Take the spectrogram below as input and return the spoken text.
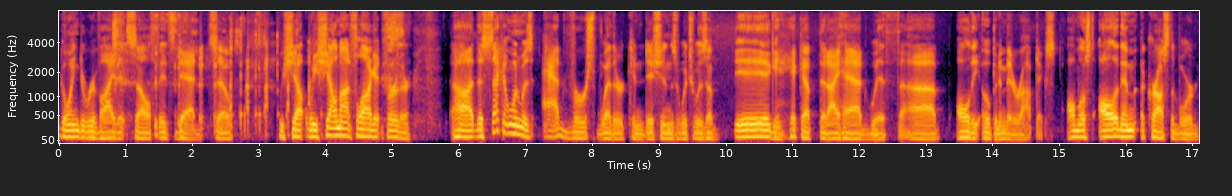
going to revive itself. It's dead. So we shall we shall not flog it further. Uh, the second one was adverse weather conditions, which was a big hiccup that I had with uh, all the open emitter optics, almost all of them across the board.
